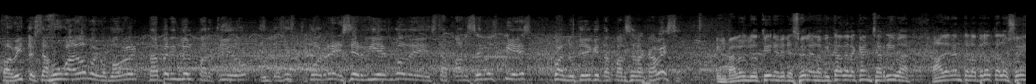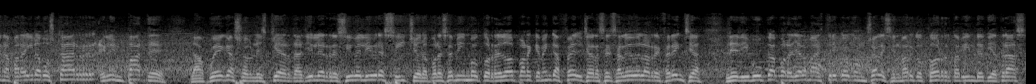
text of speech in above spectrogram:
Fabito está jugado porque como está perdiendo el partido, entonces corre ese riesgo de destaparse los pies cuando tiene que taparse la cabeza. El balón lo tiene Venezuela en la mitad de la cancha arriba. Adelante la pelota Lucena para ir a buscar el empate. La juega sobre la izquierda. Allí le recibe libre Sichero por ese mismo corredor para que venga Felcher. Se salió de la referencia. Le dibuca por allá el maestrico González. Sin embargo, corre también desde atrás.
